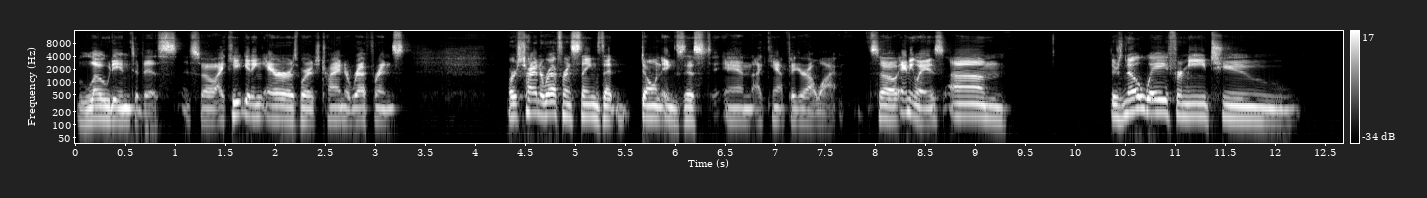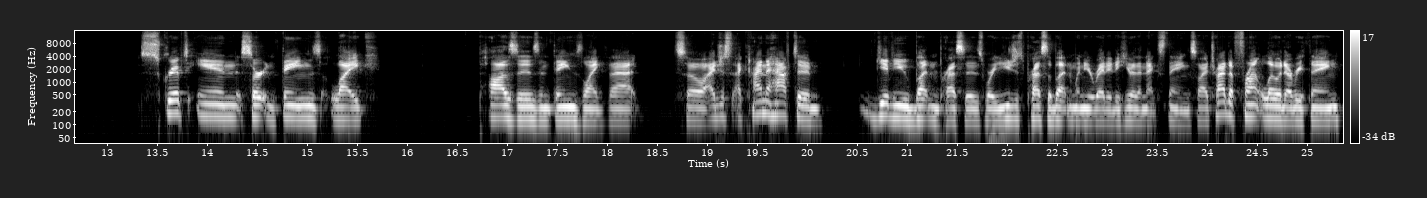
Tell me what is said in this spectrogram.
load into this. So I keep getting errors where it's trying to reference or it's trying to reference things that don't exist and I can't figure out why. So anyways, um, there's no way for me to script in certain things like pauses and things like that. So I just I kind of have to give you button presses where you just press a button when you're ready to hear the next thing. So I try to front load everything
